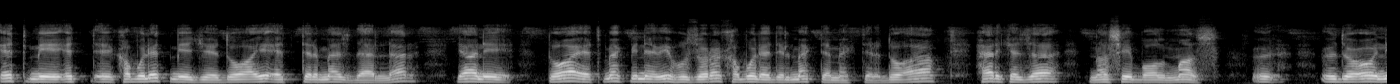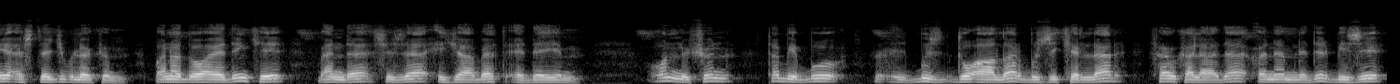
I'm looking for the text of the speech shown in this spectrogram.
etmeye, et, e, kabul etmeyeceği duayı ettirmez derler. Yani dua etmek bir nevi huzura kabul edilmek demektir. Dua herkese nasip olmaz. Üd'uni estecib leküm. Bana dua edin ki ben de size icabet edeyim. Onun için tabi bu bu dualar, bu zikirler fevkalade önemlidir. Bizi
